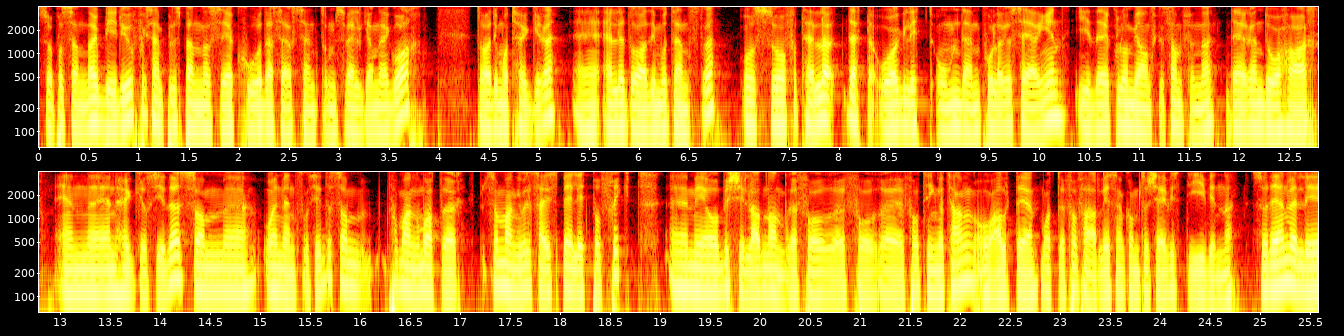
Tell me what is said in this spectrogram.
Så på søndag blir det jo f.eks. spennende å se hvor disse sentrumsvelgerne går. Drar de mot høyre, eh, eller drar de mot venstre? Og så forteller dette òg litt om den polariseringen i det colombianske samfunnet, der en da har en, en høyreside og en venstreside som på mange måter, som mange vil si, spiller litt på frykt, eh, med å beskylde den andre for, for, eh, for ting og tang, og alt det måtte forferdelige som kommer til å skje hvis de vinner. Så det er en veldig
